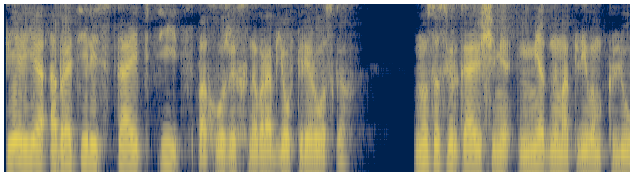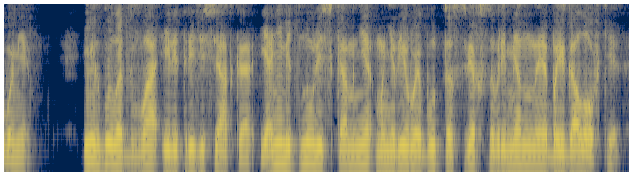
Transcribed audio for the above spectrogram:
Перья обратились стаи птиц, похожих на воробьев-переростков, но со сверкающими медным отливом клювами. Их было два или три десятка, и они метнулись ко мне, маневрируя будто сверхсовременные боеголовки —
